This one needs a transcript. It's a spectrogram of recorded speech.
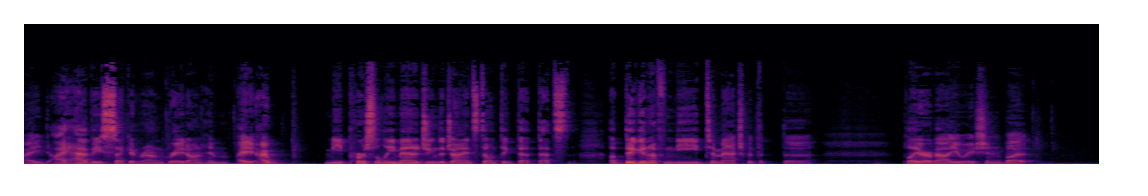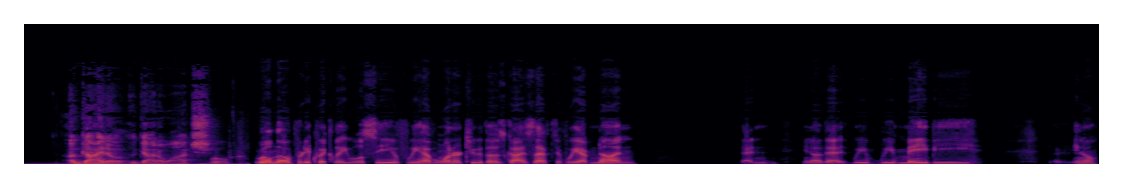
I, I have a second round grade on him. I, I me personally managing the Giants don't think that that's a big enough need to match with the, the player evaluation, but a guy to a guy to watch. We'll know pretty quickly. We'll see if we have one or two of those guys left. If we have none, then you know that we we may be, you know,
